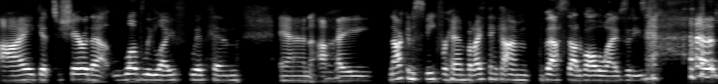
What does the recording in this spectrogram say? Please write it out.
I get to share that lovely life with him. And I not going to speak for him, but I think I'm the best out of all the wives that he's had.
